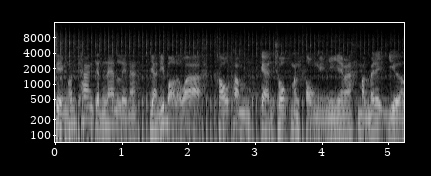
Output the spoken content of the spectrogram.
เสียงค่อนข้างจะแน่นเลยนะ อย่างที่บอกแล้วว่าเขาทำแกนชคมันตรงอย่างนี้ใช่ไหมมันไม่ได้เยื้อง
